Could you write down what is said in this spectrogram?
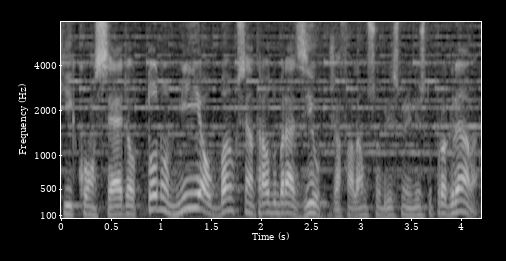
que concede autonomia ao Banco Central do Brasil. Já falamos sobre isso no início do programa.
